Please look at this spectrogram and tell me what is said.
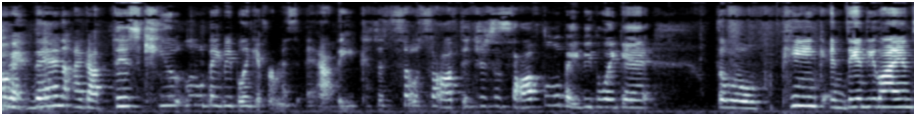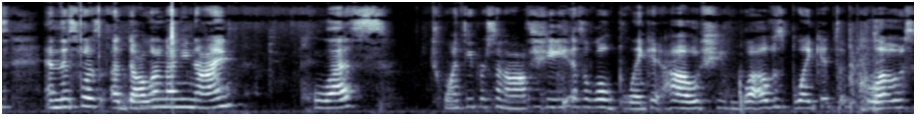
Okay, then I got this cute little baby blanket for Miss Abby because it's so soft. It's just a soft little baby blanket. The little pink and dandelions. And this was a $1.99 plus 20% off. She is a little blanket hoe. She loves blankets and pillows.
